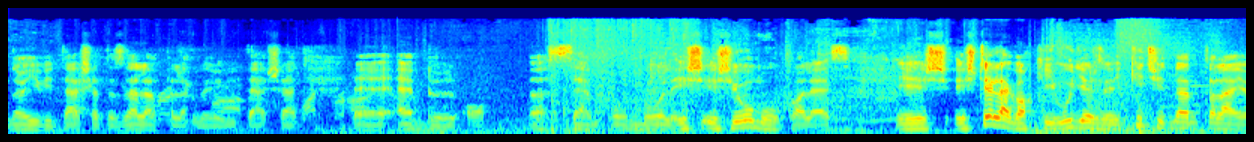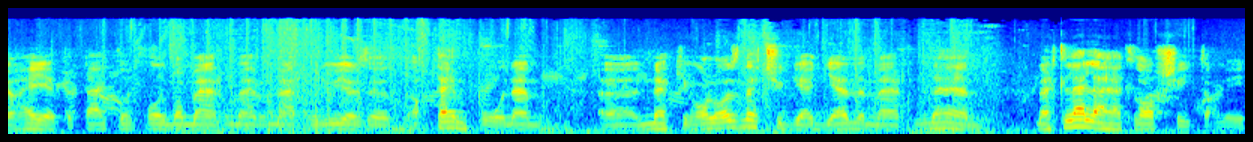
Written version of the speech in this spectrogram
naivitását, az ellenfelek naivitását ebből a, a szempontból, és, és jó móka lesz, és, és tényleg aki úgy érzi, hogy kicsit nem találja a helyét a Titanfall-ba, mert, mert, mert hogy úgy érzi, hogy a tempó nem neki való, az ne csüggedjen, mert nem mert le lehet lassítani,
